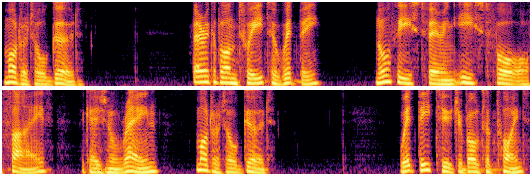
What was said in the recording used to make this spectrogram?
moderate or good. Berwick upon Tweed to Whitby, north east veering east 4 or 5, occasional rain, moderate or good. Whitby to Gibraltar Point,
